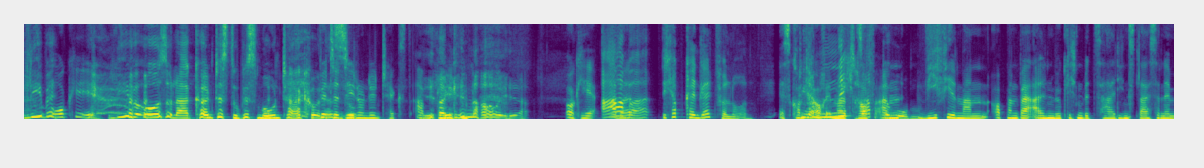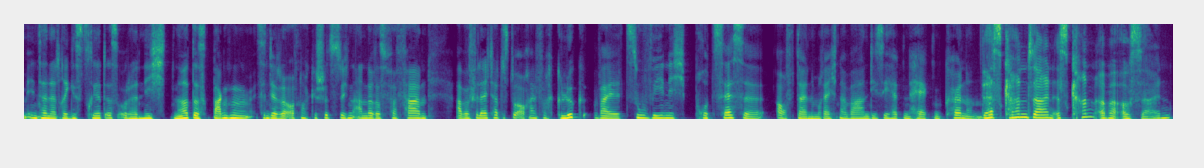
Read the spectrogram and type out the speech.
liebe, Okay. liebe Ursula, könntest du bis Montag oder Bitte so. den und den Text abgeben. Ja, genau, ja. Okay, aber, Aber ich habe kein Geld verloren. Es kommt die ja auch immer drauf an, wie viel man, ob man bei allen möglichen Bezahldienstleistern im Internet registriert ist oder nicht. Ne? Das Banken sind ja da oft noch geschützt durch ein anderes Verfahren. Aber vielleicht hattest du auch einfach Glück, weil zu wenig Prozesse auf deinem Rechner waren, die sie hätten hacken können. Das kann sein, es kann aber auch sein,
